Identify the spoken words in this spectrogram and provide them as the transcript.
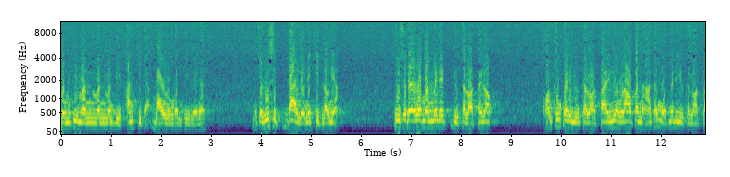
รมณ์ที่มันมันมันบีบคั้นจิตอะเบาลงทันทีเลยนะ มันจะรู้สึกได้เลยในจิตเราเนี่ย นี่แสดงว่ามันไม่ได้อยู่ตลอดไปหรอก ความทุกข์ไม่ได้อยู่ตลอดไปเรื่องราวปัญหาทั้งหมดไม่ได้อยู่ตลอดไป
